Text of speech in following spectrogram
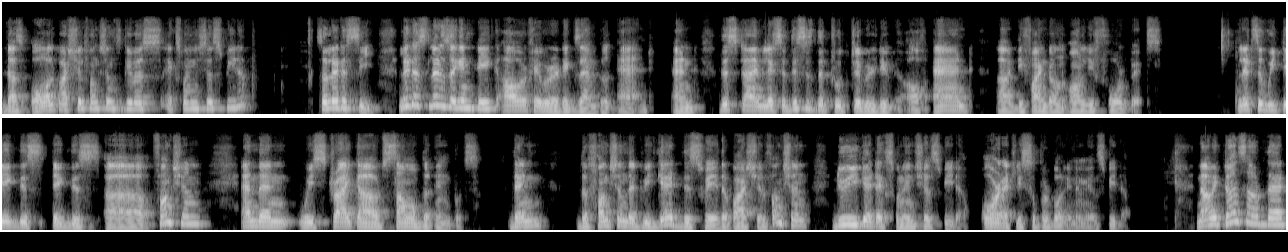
does all partial functions give us exponential speedup? So let us see. Let us, let us again take our favorite example, AND. And this time, let's say this is the truth table of AND uh, defined on only four bits. Let's say we take this, take this uh, function and then we strike out some of the inputs. Then the function that we get this way, the partial function, do you get exponential speedup or at least super polynomial speedup? Now it turns out that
